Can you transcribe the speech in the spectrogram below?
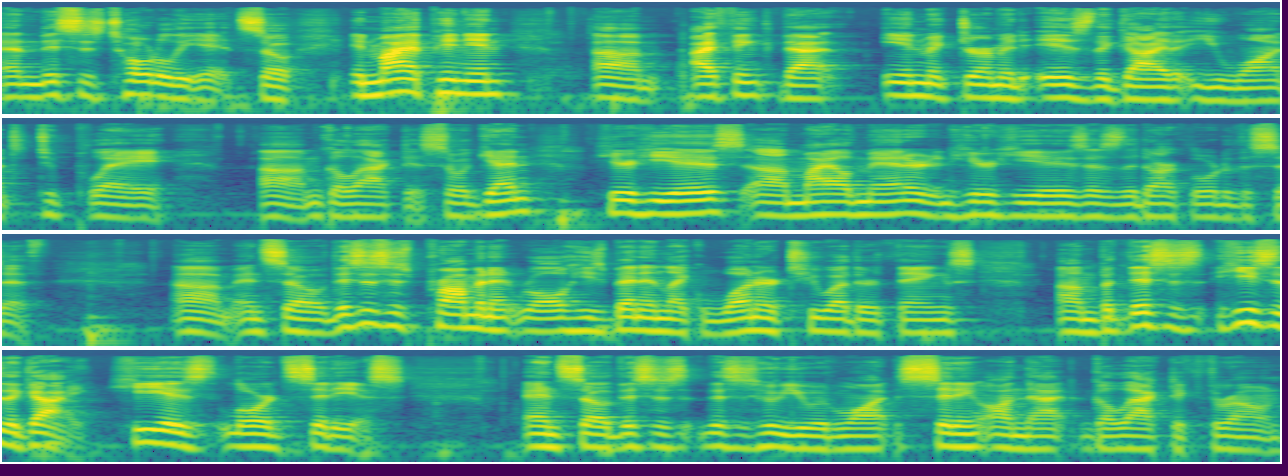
And this is totally it. So, in my opinion, um, I think that Ian McDermott is the guy that you want to play um, Galactus. So again, here he is, uh, mild mannered, and here he is as the Dark Lord of the Sith. Um, and so this is his prominent role. He's been in like one or two other things, um, but this is he's the guy. He is Lord Sidious, and so this is this is who you would want sitting on that galactic throne.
